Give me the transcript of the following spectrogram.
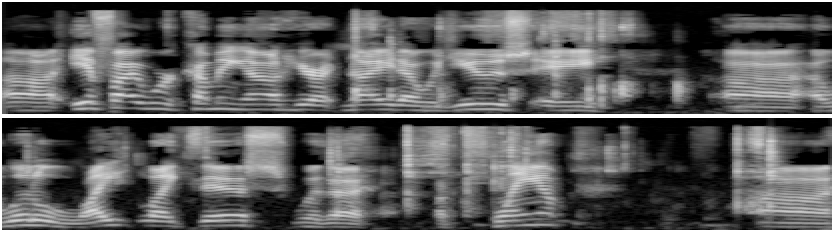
Uh, if I were coming out here at night, I would use a, uh, a little light like this with a, a clamp uh,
